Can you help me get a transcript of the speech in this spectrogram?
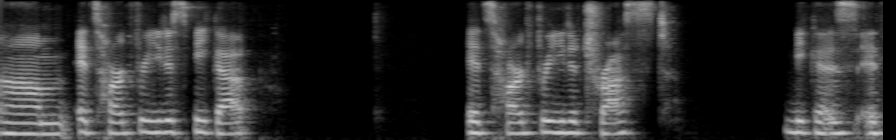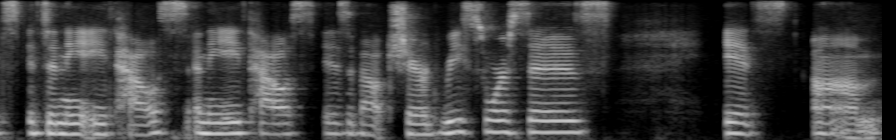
Um, it's hard for you to speak up. It's hard for you to trust because it's it's in the eighth house, and the eighth house is about shared resources. It's um,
